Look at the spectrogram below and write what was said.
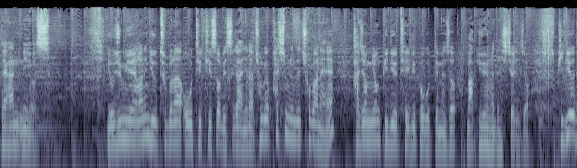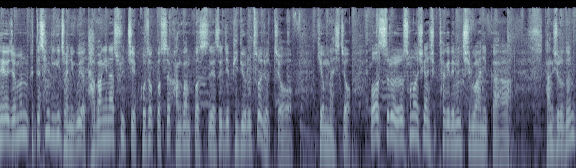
대한 뉴스 요즘 유행하는 유튜브나 OTT 서비스가 아니라 1980년대 초반에 가정용 비디오 테이프 보급되면서 막 유행하던 시절이죠. 비디오 대여점은 그때 생기기 전이고요. 다방이나 술집, 고속버스, 관광버스에서 이제 비디오를 틀어줬죠. 기억나시죠? 버스를 서너 시간씩 타게 되면 지루하니까 당시로는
